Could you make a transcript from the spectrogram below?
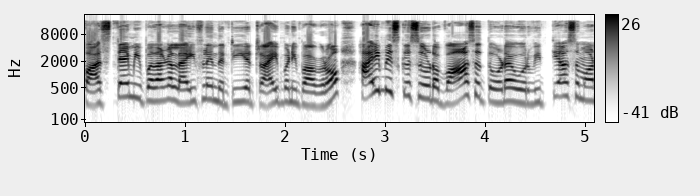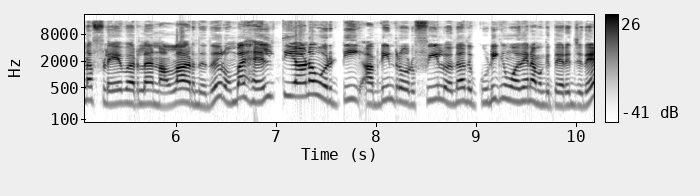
ஃபஸ்ட் டைம் இப்போ தாங்க லைஃப்பில் இந்த டீயை ட்ரை பண்ணி பார்க்குறோம். ஹை பிஸ்கஸோட வாசத்தோட ஒரு வித்தியாசமான ஃப்ளேவரில் நல்லா இருந்தது. ரொம்ப ஹெல்த்தியான ஒரு டீ அப்படின்ற ஒரு ஃபீல் வந்து அது குடிக்கும் போதே நமக்கு தெரிஞ்சுது.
